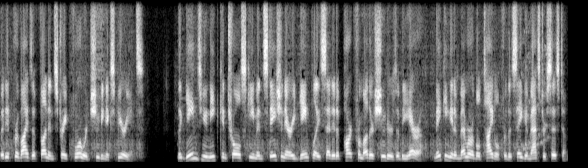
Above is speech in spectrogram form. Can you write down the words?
but it provides a fun and straightforward shooting experience. The game's unique control scheme and stationary gameplay set it apart from other shooters of the era, making it a memorable title for the Sega Master System.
